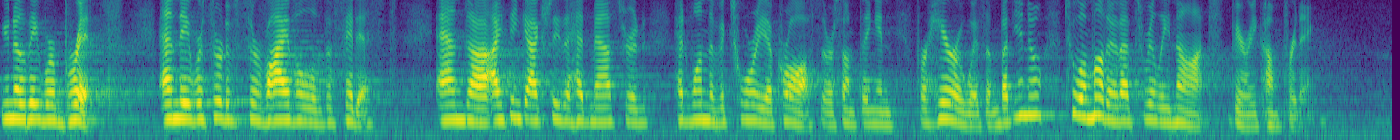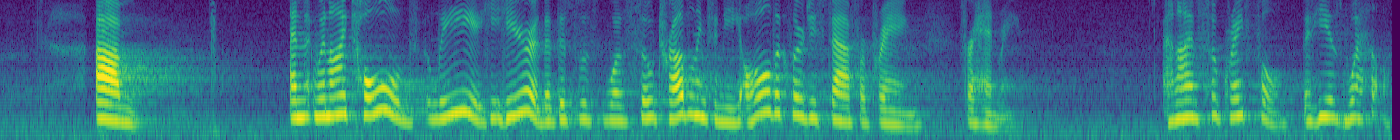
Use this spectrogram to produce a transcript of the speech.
You know, they were Brits, and they were sort of survival of the fittest. And uh, I think actually the headmaster had had won the Victoria Cross or something in, for heroism. But you know, to a mother, that's really not very comforting. Um, and when I told Lee here that this was, was so troubling to me, all the clergy staff were praying for Henry. And I'm so grateful that he is well.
